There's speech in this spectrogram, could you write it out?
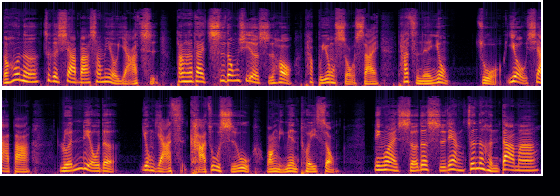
然后呢，这个下巴上面有牙齿，当它在吃东西的时候，它不用手塞，它只能用左右下巴轮流的用牙齿卡住食物往里面推送。另外，蛇的食量真的很大吗？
